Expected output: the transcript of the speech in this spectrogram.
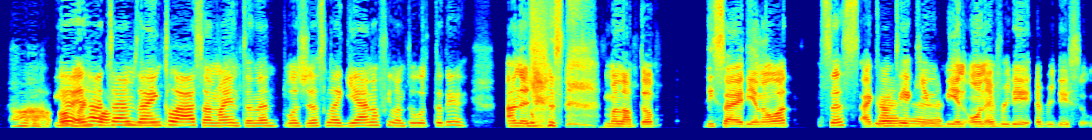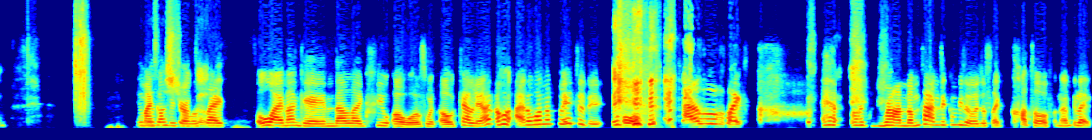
oh Yeah, it had times I in class and my internet was just like, yeah, I'm not feeling to work today. And it just, my laptop decide, you know what, sis, I can't take you being on every day, every day. So it my was a struggle. was like, oh, I'm not getting that like few hours without Kelly. And, oh, I don't want to play today. Oh, I was like, like random times the computer would just like cut off, and I'd be like,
